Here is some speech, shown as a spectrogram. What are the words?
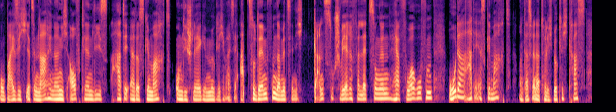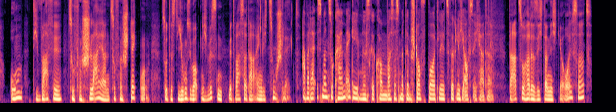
Wobei sich jetzt im Nachhinein nicht aufklären ließ, hatte er das gemacht, um die Schläge möglicherweise abzudämpfen, damit sie nicht ganz so schwere Verletzungen hervorrufen? Oder hat er es gemacht, und das wäre natürlich wirklich krass, um die Waffe zu verschleiern, zu verstecken, sodass die Jungs überhaupt nicht wissen, mit was er da eigentlich zuschlägt? Aber da ist man zu keinem Ergebnis gekommen, was es mit dem Stoffbeutel jetzt wirklich auf sich hatte. Dazu hat er sich dann nicht geäußert.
